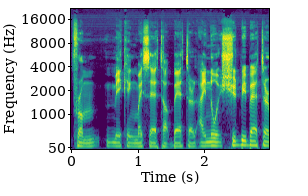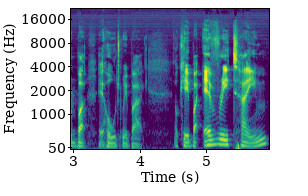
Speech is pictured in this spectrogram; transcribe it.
from making my setup better. I know it should be better, but it holds me back. Okay, but every time,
